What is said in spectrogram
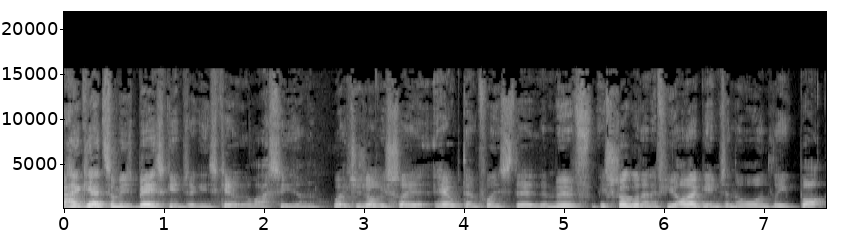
I think he had some of his best games against Kelty last season, which has obviously helped influence the, the move. He struggled in a few other games in the Lowland League, but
